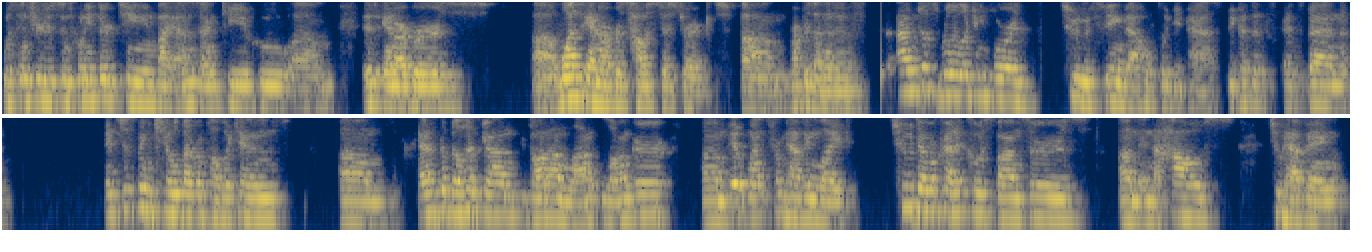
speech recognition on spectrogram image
was introduced in 2013 by Adam Zemke, who um, is Ann Arbor's uh, was Ann Arbor's House District um, representative. I'm just really looking forward to seeing that hopefully be passed because it's it's been it's just been killed by Republicans. Um, as the bill has gone gone on long, longer, um, it went from having like two Democratic co-sponsors um, in the House to having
